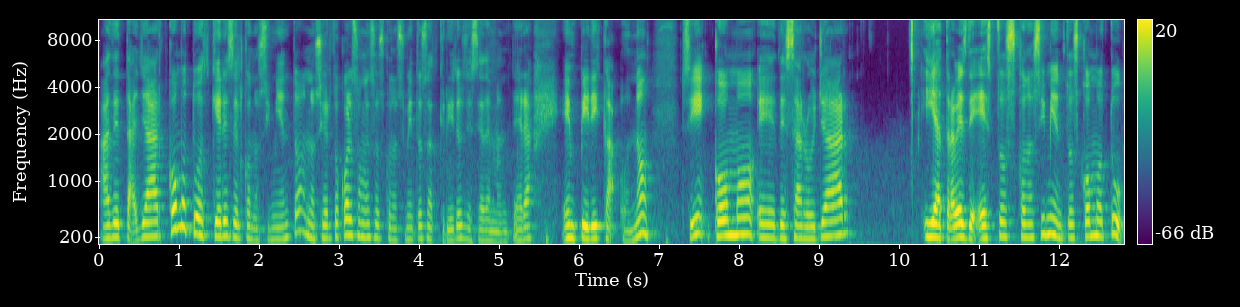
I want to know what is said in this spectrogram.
a, detallar cómo tú adquieres el conocimiento, ¿no es cierto? ¿Cuáles son esos conocimientos adquiridos, ya sea de manera empírica o no? ¿Sí? Cómo eh, desarrollar y a través de estos conocimientos, como tú,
